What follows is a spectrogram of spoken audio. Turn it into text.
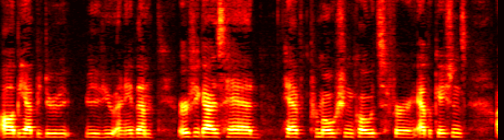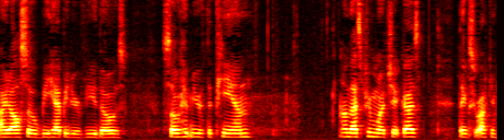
I'll be happy to re review any of them. Or if you guys had have promotion codes for applications, I'd also be happy to review those. So hit me with the PM. And that's pretty much it, guys. Thanks for watching.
